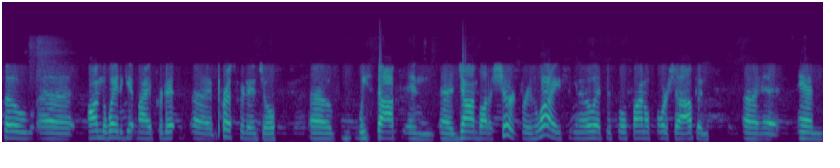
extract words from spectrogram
so uh, on the way to get my uh, press credential, uh, we stopped and uh, John bought a shirt for his wife, you know, at this little Final Four shop, and uh, and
